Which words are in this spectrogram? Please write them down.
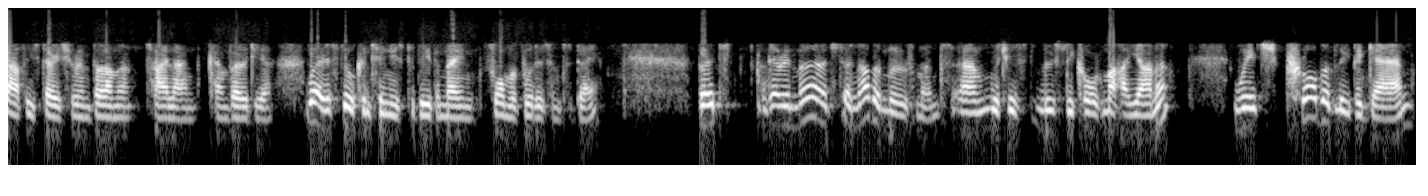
Southeast Asia, in Burma, Thailand, Cambodia, where it still continues to be the main form of Buddhism today. But there emerged another movement, um, which is loosely called Mahayana, which probably began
